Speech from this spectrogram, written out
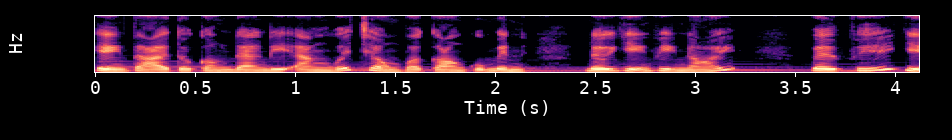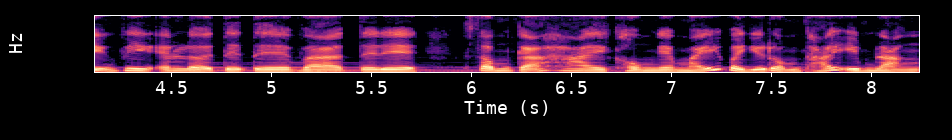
Hiện tại tôi còn đang đi ăn với chồng và con của mình, nữ diễn viên nói. Về phía diễn viên LTT và TD, song cả hai không nghe máy và giữ động thái im lặng.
